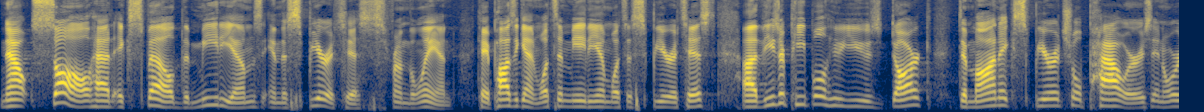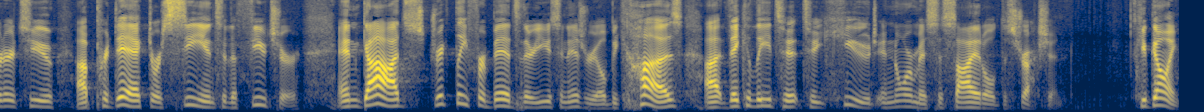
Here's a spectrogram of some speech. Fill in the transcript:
Now, Saul had expelled the mediums and the spiritists from the land. Okay, pause again. What's a medium? What's a spiritist? Uh, these are people who use dark, demonic spiritual powers in order to uh, predict or see into the future. And God strictly forbids their use in Israel because uh, they could lead to, to huge, enormous societal destruction. Let's keep going.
